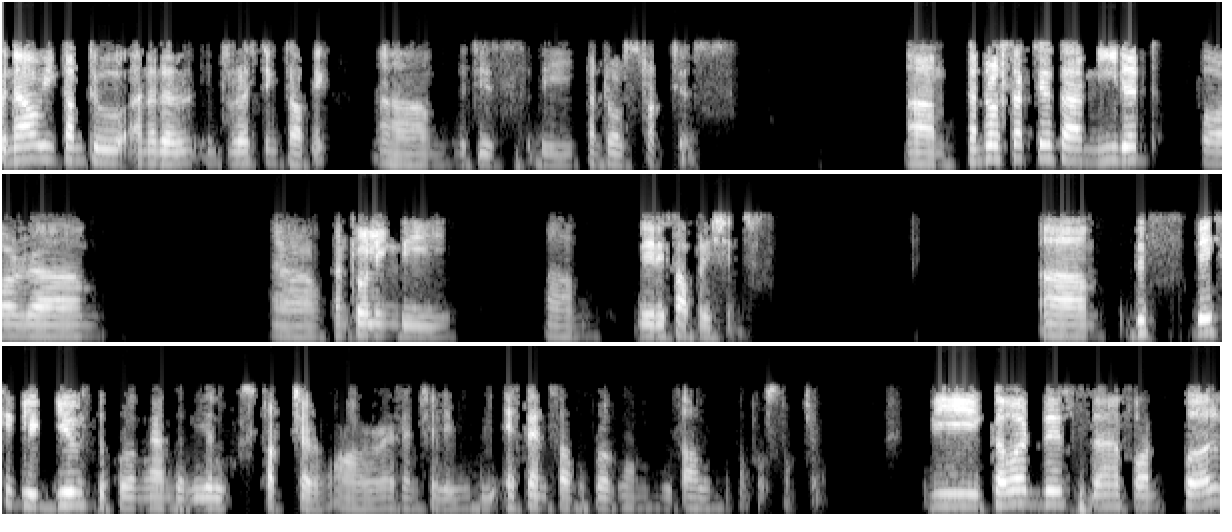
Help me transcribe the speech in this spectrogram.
So now we come to another interesting topic um, which is the control structures. Um, control structures are needed for um, uh, controlling the um, various operations. Um, this basically gives the program the real structure or essentially the essence of the program is all in the control structure. We covered this uh, for Perl.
